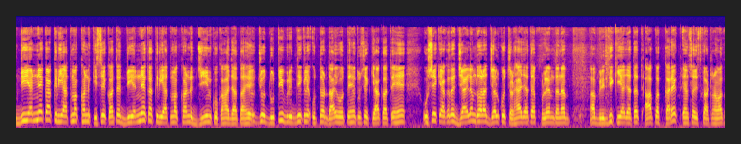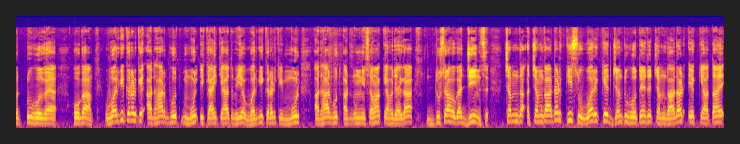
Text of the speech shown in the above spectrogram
डीएनए का क्रियात्मक खंड किसे कहते हैं? डीएनए का क्रियात्मक खंड जीन को कहा जाता है। जो द्वितीय वृद्धि के लिए उत्तरदायी होते हैं तो उसे क्या कहते हैं? उसे क्या कहते हैं? जाइलम द्वारा जल को चढ़ाया जाता है। फ्लेम द्वारा वृद्धि किया जाता है। तो आपका करेक्ट आंसर इसका अठारहवा का टू हो गया। होगा। वर्गीकरण के आधारभूत मूल इकाई क्या है? तो भैया, वर्गीकरण की मूल आधारभूत उन्नीसवा क्या हो जाएगा? दूसरा होगा जीन्स। चमगादड़ किस वर्ग के जंतु होते हैं? जो चमगादड़ एक क्या होता है?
